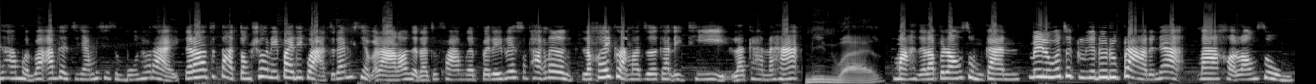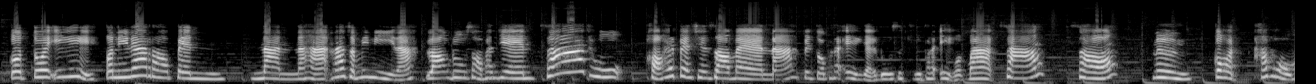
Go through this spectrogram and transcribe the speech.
นะคะ เหมือนว่าอัปเดตจะยังไม่เสร็จสมบูรณ์เท่าไหร่เดี๋ยวเราจะตัดตรงช่วงนี้ไปดีกว่าจะได้ไม่เสียเวลาแล้วเดี๋ยวเราจะฟาร์มเงินไปเรื่อยๆสักพักหนึ่งแล้วค่อยกลับมาเจอกันอีกทีละกันนะคะ Meanwhile, มาเดี๋ยวเราไปลองสุ่มกัน ไม่รู้ว่าจะเกลือดูหรือเปล่าเดี๋ยวเนี่ยมาขอลองสุ่มกดตัว E ตอนนี้เนี่ยเราเป็นนันนะคะน่าจะไม่มีนะ ลองดู 2,000 เยนสาธุ ขอให้เป็นเชนซอแมนนะ เป็นตัวพระเอกอยากดูสกิลพระเอกมากๆสามสองหนึ่งกดครับผม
